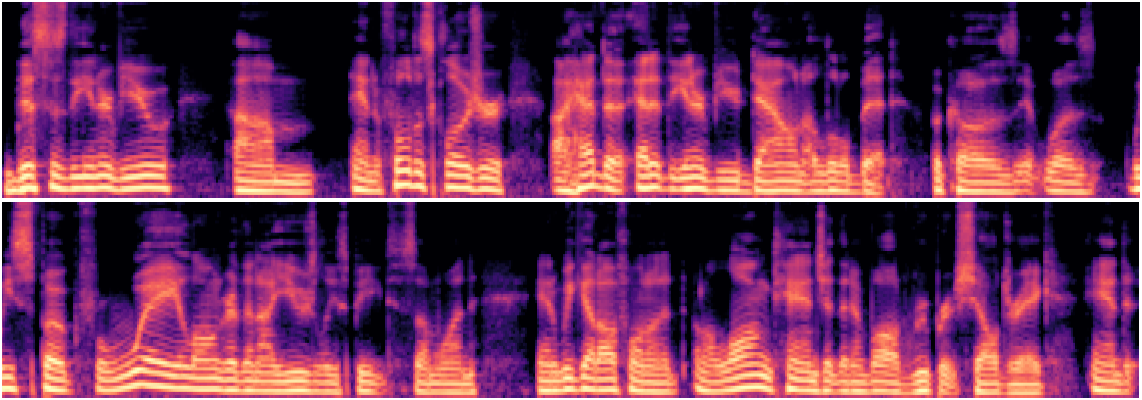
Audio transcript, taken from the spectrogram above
This is the interview. Um, and full disclosure, I had to edit the interview down a little bit because it was, we spoke for way longer than I usually speak to someone. And we got off on a, on a long tangent that involved Rupert Sheldrake. And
